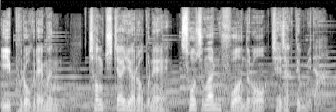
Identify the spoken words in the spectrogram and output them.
이 프로그램은 청취자 여러분의 소중한 후원으로 제작됩니다.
